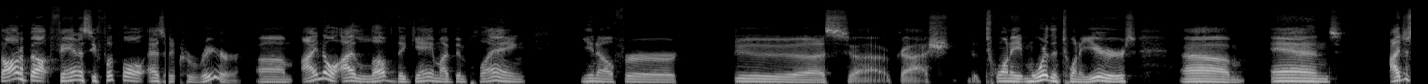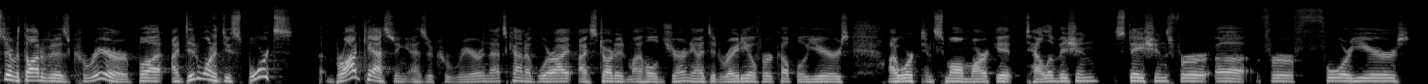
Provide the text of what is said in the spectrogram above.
thought about fantasy football as a career. Um, I know I love the game. I've been playing, you know, for uh, uh, gosh, twenty more than twenty years, um, and I just never thought of it as a career. But I did want to do sports broadcasting as a career and that's kind of where I, I started my whole journey. I did radio for a couple years. I worked in small market television stations for uh for four years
